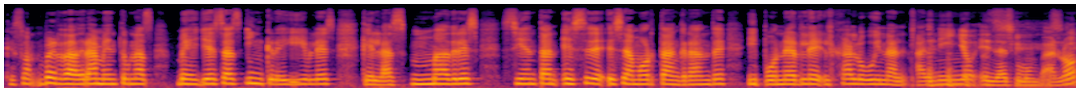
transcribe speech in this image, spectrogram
que son verdaderamente unas bellezas increíbles, que las madres sientan ese, ese amor tan grande y ponerle el Halloween al, niño en la tumba, ¿no?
